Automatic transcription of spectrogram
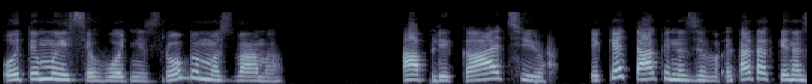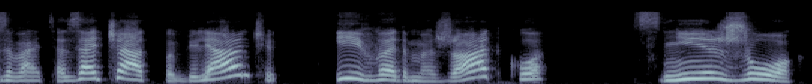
От і ми сьогодні зробимо з вами аплікацію, яке так і назив... яка так і називається Зайчатко-білянчик і ведмежатко сніжок.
